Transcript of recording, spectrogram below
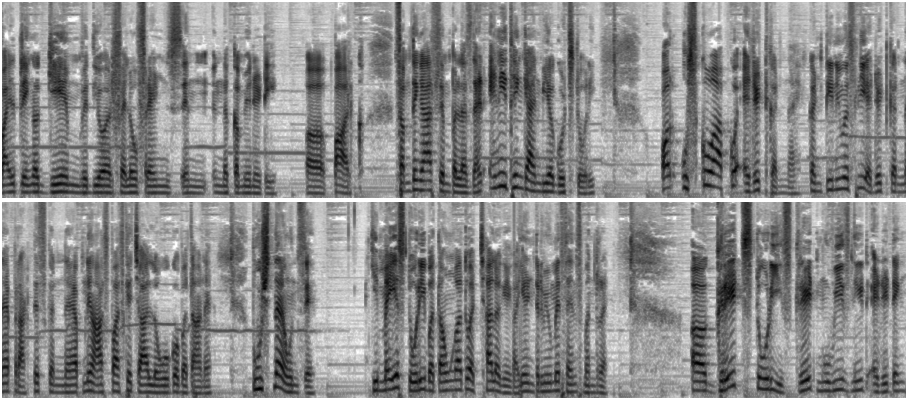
while playing a game with your fellow friends in in the community park something as simple as that anything can be a good story और उसको आपको एडिट करना है कंटिन्यूसली एडिट करना है प्रैक्टिस करना है, अपने आसपास के चार लोगों को बताना है, पूछना है उनसे। कि मैं ये स्टोरी बताऊँगा तो अच्छा लगेगा। ये इंटरव्यू में सेंस बन रहा है। Great stories great movies need editing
